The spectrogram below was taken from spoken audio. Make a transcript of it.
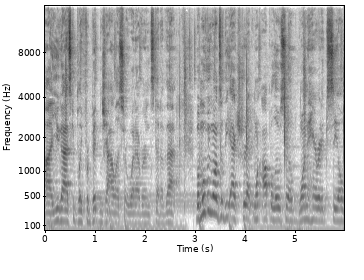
uh, you guys can play Forbidden Chalice or whatever instead of that. But moving on to the extra deck, one Apollousa, one Heretic Seal,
